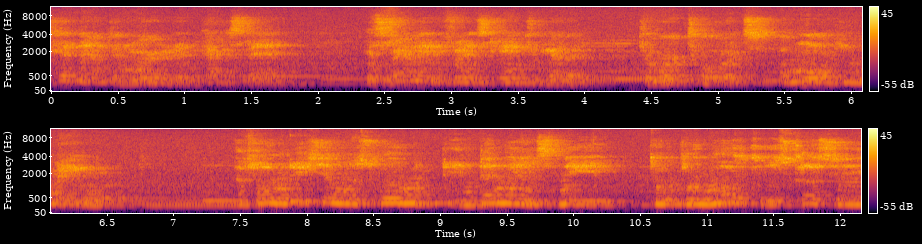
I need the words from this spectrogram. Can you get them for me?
Was kidnapped and murdered in Pakistan, his family and friends came together to work towards a more humane world. The foundation was formed in Daniel's name to promote cross-cultural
